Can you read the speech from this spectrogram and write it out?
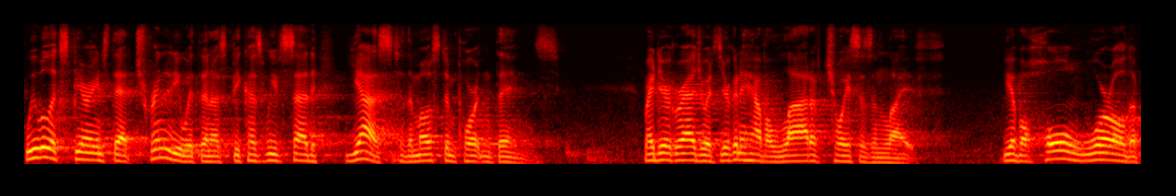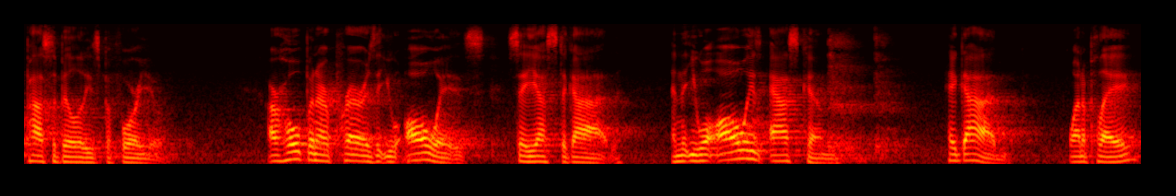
We will experience that Trinity within us because we've said yes to the most important things. My dear graduates, you're going to have a lot of choices in life. You have a whole world of possibilities before you. Our hope and our prayer is that you always say yes to God and that you will always ask Him, Hey, God, want to play?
